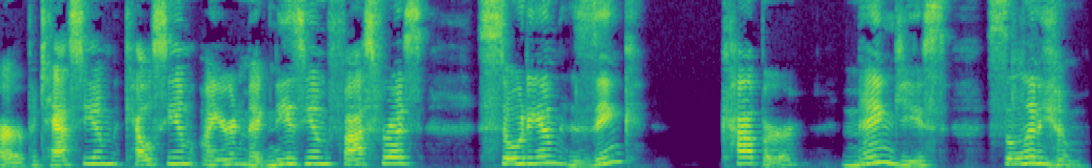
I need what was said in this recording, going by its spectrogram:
are potassium, calcium, iron, magnesium, phosphorus, sodium, zinc, copper, manganese, selenium.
